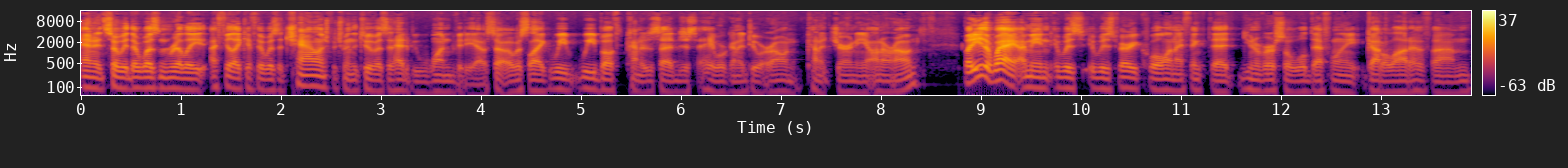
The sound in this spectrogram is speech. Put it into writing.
and it, so there wasn't really. I feel like if there was a challenge between the two of us, it had to be one video. So it was like we we both kind of decided just hey, we're going to do our own kind of journey on our own. But either way, I mean, it was it was very cool, and I think that Universal will definitely got a lot of um,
